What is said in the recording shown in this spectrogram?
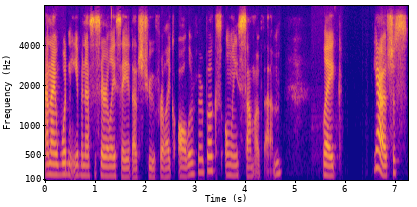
And I wouldn't even necessarily say that's true for like all of their books, only some of them. Like, yeah, it's just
